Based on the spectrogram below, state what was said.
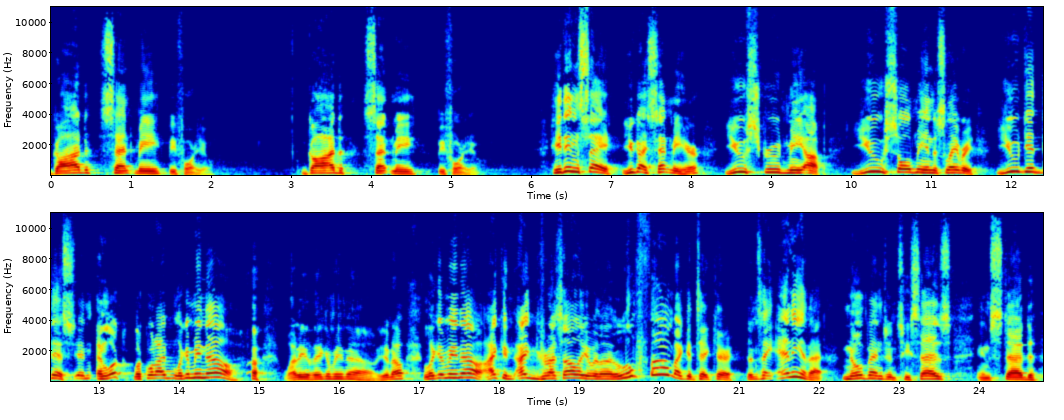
God sent me before you. God sent me before you. He didn't say, You guys sent me here. You screwed me up. You sold me into slavery. You did this. And, and look, look what I look at me now. what do you think of me now? You know? Look at me now. I can I can crush all of you with a little thumb I could take care. Doesn't say any of that. No vengeance. He says instead,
